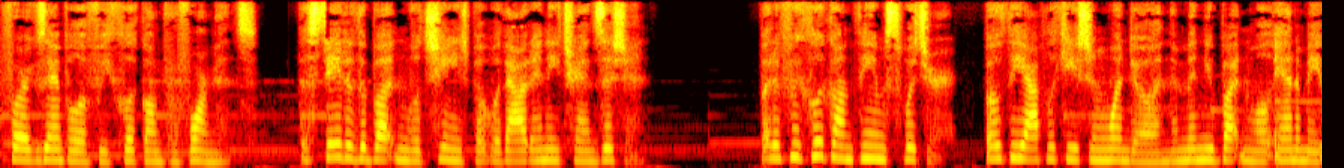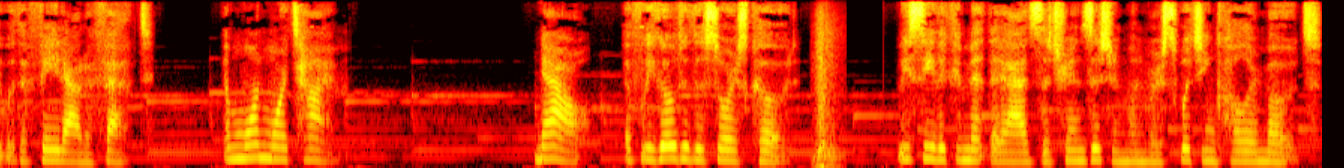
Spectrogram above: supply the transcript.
for example if we click on performance, the state of the button will change but without any transition. But if we click on theme switcher, both the application window and the menu button will animate with a fade out effect. And one more time. Now, if we go to the source code, we see the commit that adds the transition when we're switching color modes.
